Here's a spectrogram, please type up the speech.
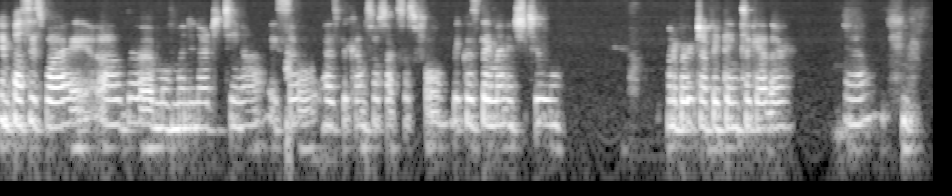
impulses why the movement in Argentina is so has become so successful because they managed to converge everything together. Yeah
